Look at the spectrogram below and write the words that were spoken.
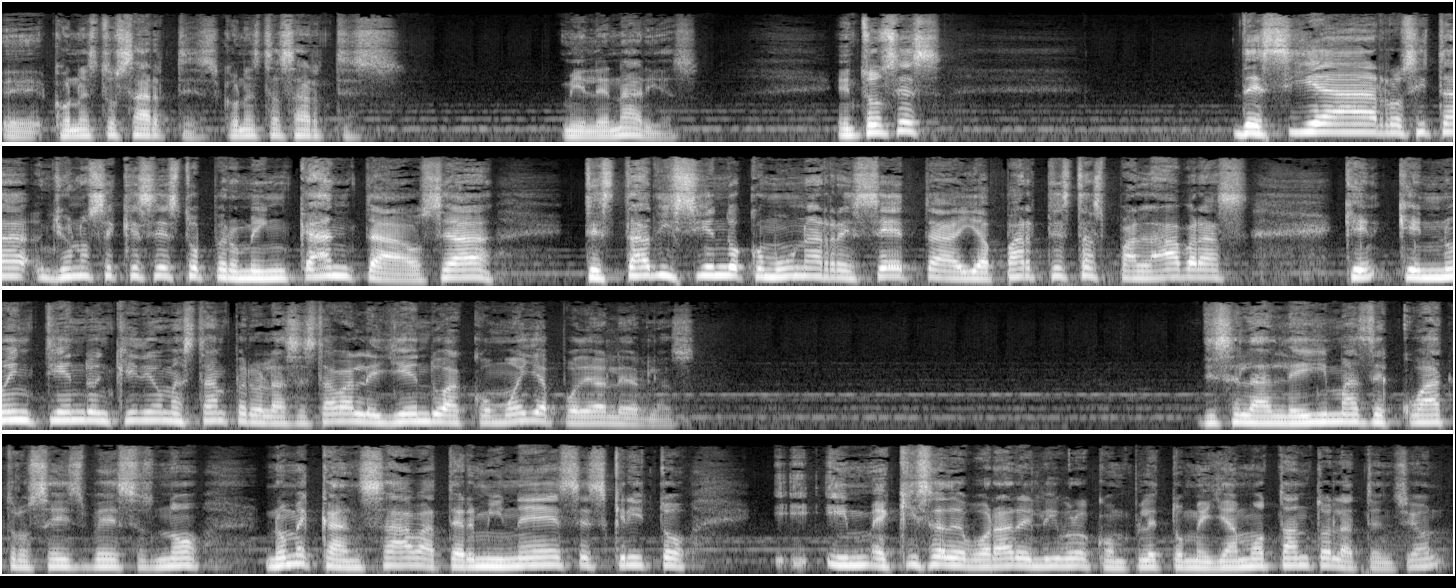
eh, con estos artes, con estas artes milenarias. Entonces, decía Rosita, yo no sé qué es esto, pero me encanta, o sea, te está diciendo como una receta y aparte estas palabras que, no entiendo en qué idioma están, pero las estaba leyendo a como ella podía leerlas. Dice, la leí más de cuatro o seis veces, no, no me cansaba, terminé ese escrito y, me quise devorar el libro completo, me llamó tanto la atención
